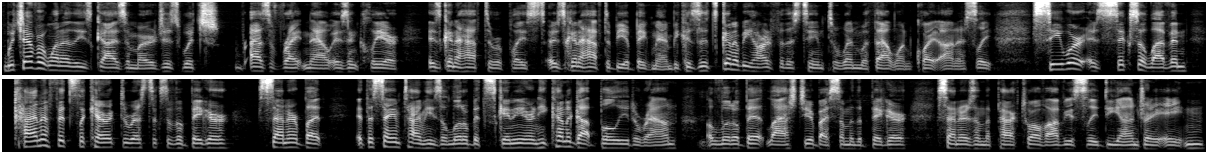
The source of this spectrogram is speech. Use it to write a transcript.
Whichever one of these guys emerges, which as of right now isn't clear, is going to have to replace, is going to have to be a big man because it's going to be hard for this team to win with that one, quite honestly. Siewert is 6'11, kind of fits the characteristics of a bigger center, but at the same time, he's a little bit skinnier, and he kind of got bullied around a little bit last year by some of the bigger centers in the Pac 12. Obviously, DeAndre Ayton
